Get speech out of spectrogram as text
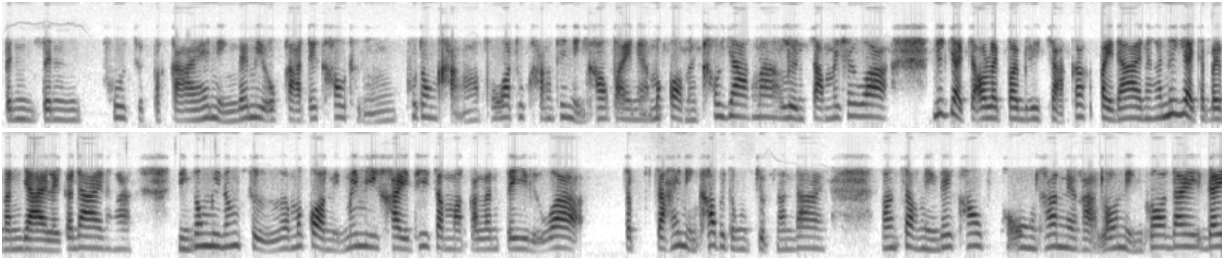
เป็นเป็น ผู้จุดประกายให้หนิงได้มีโอกาสได้เข้าถึงผู้ต้องขัง เพราะว่าทุกครั้งที่หนิงเข้าไปเนี่ยเมื่อก่อนมันเข้ายากมากเรือนจำไม่ใช่ว่า นึกอยากจะเอาอะไรไปบริจาคก็ไปได้นะคะ นึกอยากจะไปบรรยายอะไรก็ได้นะคะหนิงต้องมีหนังสือเมื่อก่อนหนิงไม่มีใครที่จะมาการันตีหรือว่าจะจะให้หนิงเข้าไปตรงจุดนั้นได้ หลังจากหนิงได้เข้าพระองค์ท่านเนี่ยค่ะแล้วหนิงก็ได้ได้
